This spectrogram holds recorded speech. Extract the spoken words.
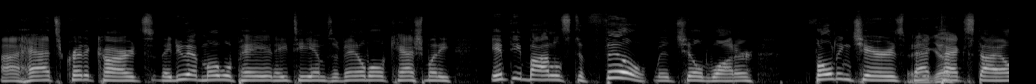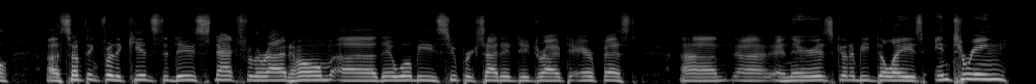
uh, hats, credit cards. They do have mobile pay and ATMs available, cash money, empty bottles to fill with chilled water, folding chairs, There backpack style. Uh, something for the kids to do, snacks for the ride home. Uh, they will be super excited to drive to Airfest. Um, uh, and there is going to be delays entering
